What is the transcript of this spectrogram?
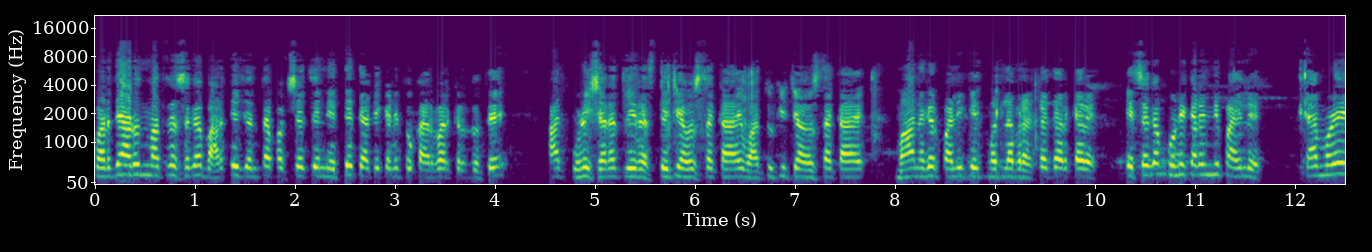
पडद्याआडून मात्र सगळं भारतीय जनता पक्षाचे नेते त्या ठिकाणी तो कारभार करत होते. आज पुणे शहरातली रस्त्याची अवस्था काय वाहतुकीची अवस्था काय महानगरपालिकेत मधला भ्रष्टाचार काय हे सगळं पुणेकरांनी पाहिले त्यामुळे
